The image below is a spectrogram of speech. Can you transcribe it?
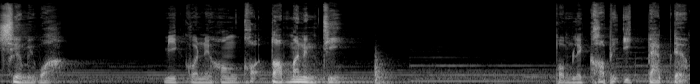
เชื่อไหมว่า มีคนในห้องเคาะตอบมาหนึ่งที ผมเลยเคาะไปอีกแบบเดิม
